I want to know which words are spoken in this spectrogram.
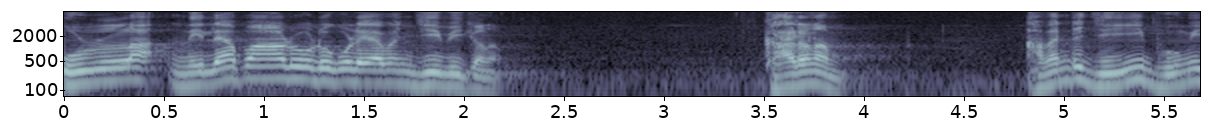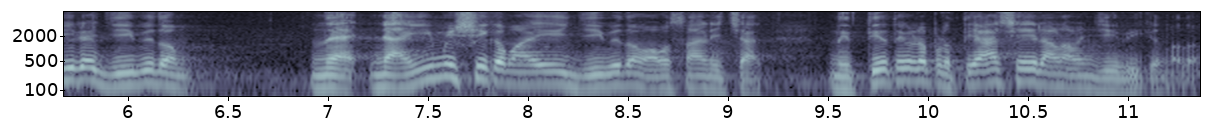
ഉള്ള നിലപാടോടുകൂടെ അവൻ ജീവിക്കണം. കാരണം അവന്റെ ജീ ഭൂമിയിലെ ജീവിതം നൈമിഷികമായ ഈ ജീവിതം അവസാനിച്ചാൽ നിത്യതയുടെ പ്രത്യാശയിലാണ് അവൻ ജീവിക്കുന്നത്.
